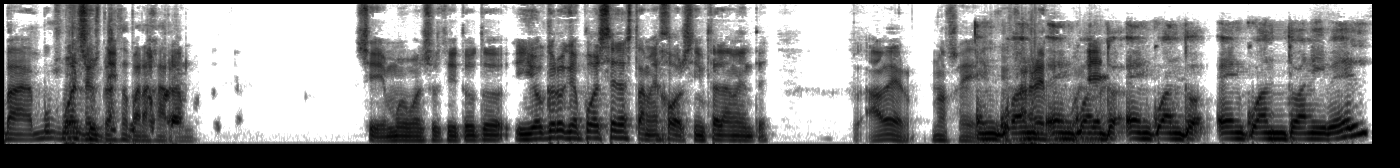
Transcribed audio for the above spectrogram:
Va, un buen Buen reemplazo para Harrell. Sí, muy buen sustituto. Y yo creo que puede ser hasta mejor, sinceramente. A ver, no sé. En, cuan- Harrell, en bueno, cuanto, en cuanto, en cuanto a nivel,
